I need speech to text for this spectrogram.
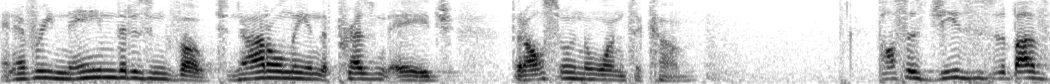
and every name that is invoked, not only in the present age, but also in the one to come. Paul says Jesus is above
